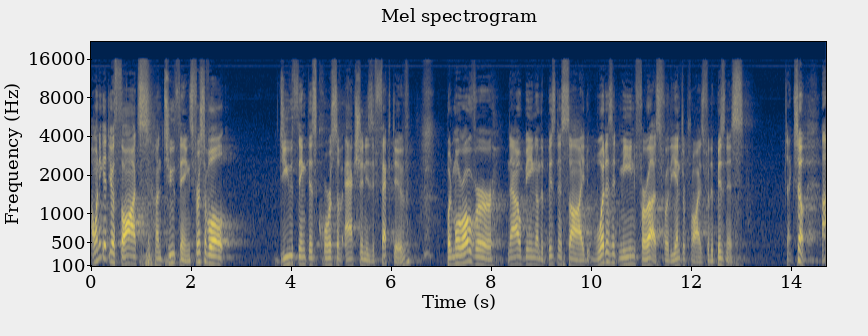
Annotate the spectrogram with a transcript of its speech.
I want to get your thoughts on two things. First of all, do you think this course of action is effective? But moreover, now being on the business side, what does it mean for us, for the enterprise, for the business? So, uh,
